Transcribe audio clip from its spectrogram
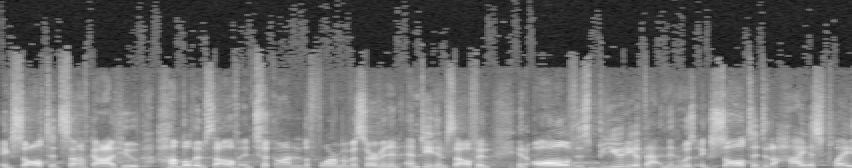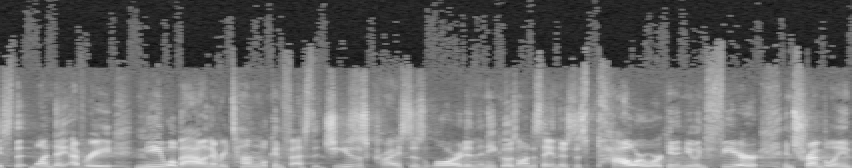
exalted Son of God who humbled himself and took on the form of a servant and emptied himself, and, and all of this beauty of that, and then was exalted to the highest place that one day every knee will bow and every tongue will confess that Jesus Christ is Lord. And then he goes on to say, and there's this power working in you and fear and trembling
